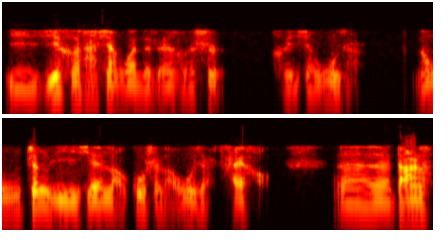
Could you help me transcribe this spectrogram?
以及和他相关的人和事，和一些物件，能征集一些老故事、老物件才好。呃，当然了，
